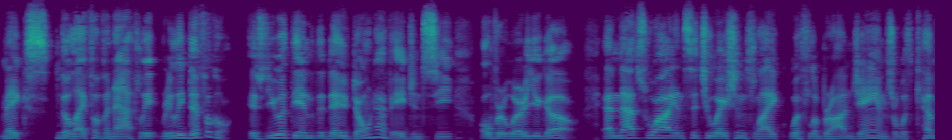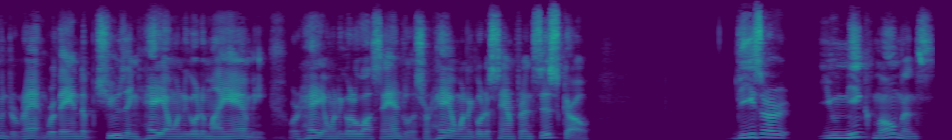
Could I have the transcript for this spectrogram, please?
makes the life of an athlete really difficult is you at the end of the day don't have agency over where you go and that's why in situations like with LeBron James or with Kevin Durant where they end up choosing hey I want to go to Miami or hey I want to go to Los Angeles or hey I want to go to San Francisco these are unique moments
